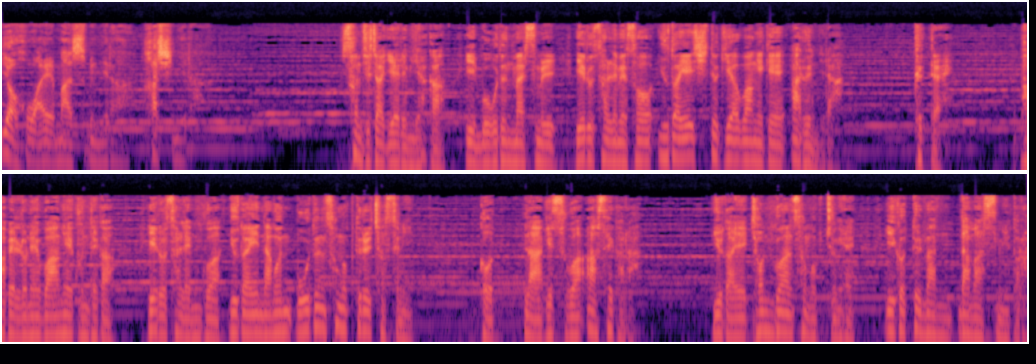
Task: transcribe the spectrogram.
여호와의 말씀이니라 하시니라. 선지자 예레미야가 이 모든 말씀을 예루살렘에서 유다의 시드기야 왕에게 아뢰니라. 그때 바벨론의 왕의 군대가 예루살렘과 유다의 남은 모든 성읍들을 쳤으니 곧 라기스와 아세가라. 유다의 견고한 성읍 중에 이것들만 남았음이더라.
